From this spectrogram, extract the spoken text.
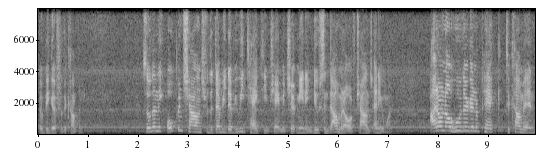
it would be good for the company. So then the open challenge for the WWE Tag Team Championship, meaning Deuce and Domino, have challenged anyone. I don't know who they're going to pick to come in,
